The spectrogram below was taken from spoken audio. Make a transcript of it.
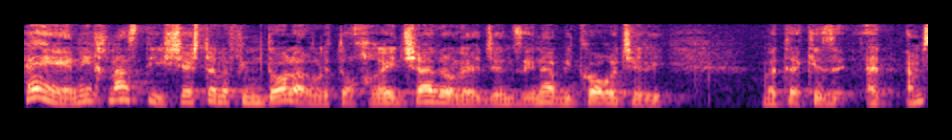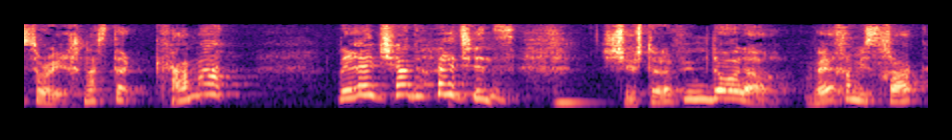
היי, אני הכנסתי 6,000 דולר לתוך Raid Shadow Legends, הנה הביקורת שלי. ואתה כזה, I'm sorry, הכנסת כמה? לרייד שדו לג'נדס. 6,000 דולר. ואיך המשחק?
